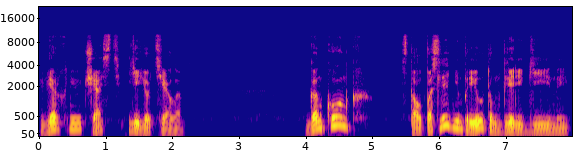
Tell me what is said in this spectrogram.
верхнюю часть ее тела. Гонконг стал последним приютом для Регины,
